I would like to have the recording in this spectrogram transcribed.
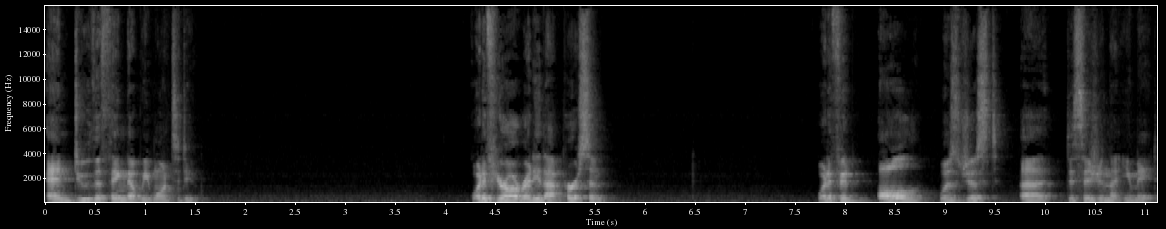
and do the thing that we want to do. What if you're already that person? What if it all was just a decision that you made?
